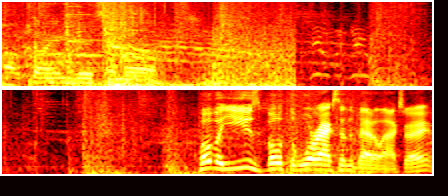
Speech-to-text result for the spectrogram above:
I'll try and do some, uh, Pova, you use both the war axe and the battle axe, right?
